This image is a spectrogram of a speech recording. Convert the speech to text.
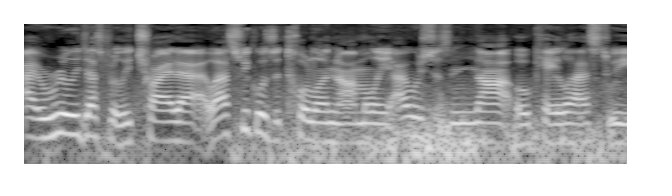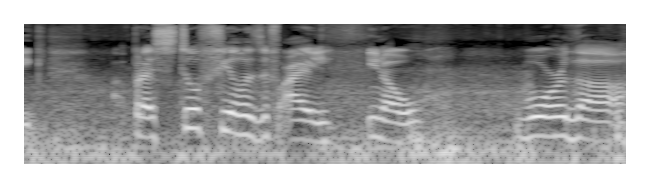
I really desperately try that. Last week was a total anomaly. I was just not okay last week. But I still feel as if I, you know, wore the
